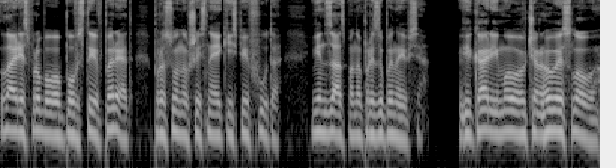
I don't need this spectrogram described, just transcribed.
Ларі спробував повсти вперед, просунувшись на якісь півфута. Він заспано призупинився. Вікарій мовив чергове слово.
